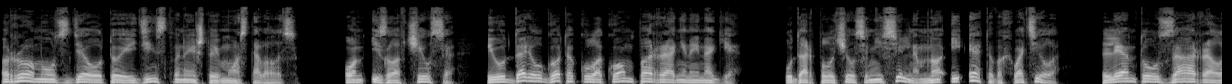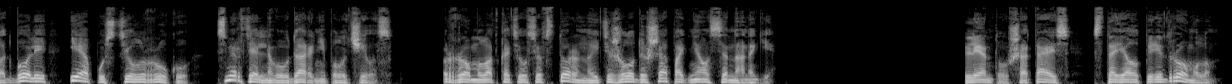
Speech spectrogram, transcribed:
Ромул сделал то единственное, что ему оставалось. Он изловчился и ударил гота кулаком по раненой ноге. Удар получился не сильным, но и этого хватило. Лентул заорал от боли и опустил руку. Смертельного удара не получилось. Ромул откатился в сторону и, тяжело дыша, поднялся на ноги. Лентул, шатаясь, стоял перед Ромулом.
